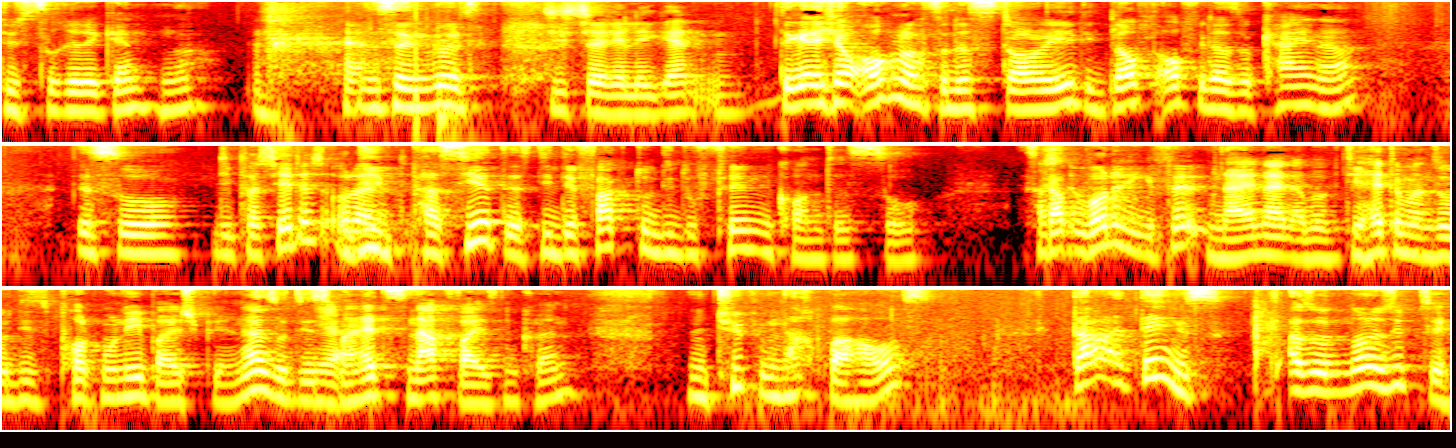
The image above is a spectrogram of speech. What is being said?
Düstere Legenden, ne? Das sind gut. Diese Legenden. Digga, ich habe auch noch so eine Story, die glaubt auch wieder so keiner. Ist so, Die passiert ist oder die passiert ist, die de facto, die du filmen konntest, so. Es Hast, wurde die gefilmt? Nein, nein, aber die hätte man so, dieses Portemonnaie-Beispiel, ne? So dieses, Ja. man hätte es nachweisen können. Ein Typ im Nachbarhaus, da, Dings, also 79,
